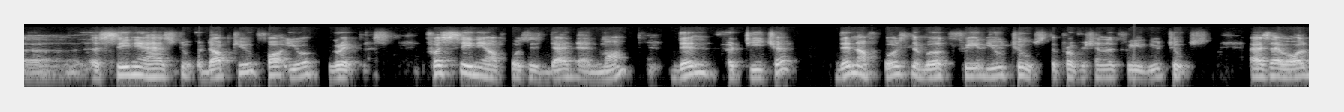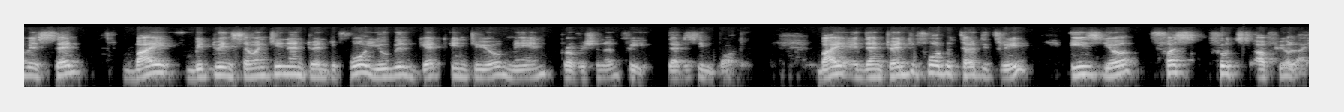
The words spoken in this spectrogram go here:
Uh, a senior has to adopt you for your greatness. First senior, of course, is dad and mom, then a teacher, then, of course, the work field you choose, the professional field you choose. As I've always said, by between 17 and 24, you will get into your main professional field. That is important. By then 24 to 33 is your first fruits of your life.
